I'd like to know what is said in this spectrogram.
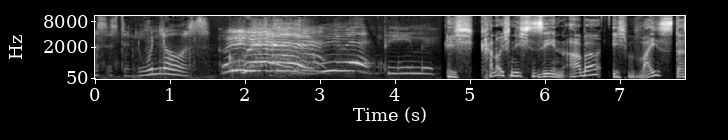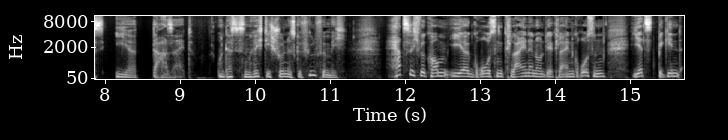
Was ist denn nun los? Ich kann euch nicht sehen, aber ich weiß, dass ihr da seid. Und das ist ein richtig schönes Gefühl für mich. Herzlich willkommen, ihr großen Kleinen und ihr kleinen Großen. Jetzt beginnt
